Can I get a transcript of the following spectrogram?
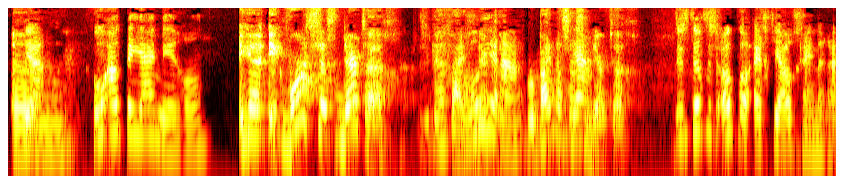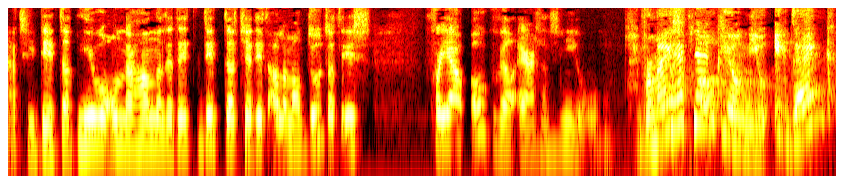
Um, ja. Hoe oud ben jij, Merel? Ik, eh, ik word 36. Dus ik ben 35. Oh, ja. Ik word bijna 36. Dus dat is ook wel echt jouw generatie, dit. Dat nieuwe onderhandelen, dit, dit, dat je dit allemaal doet, dat is voor jou ook wel ergens nieuw. Voor mij is het jij... ook heel nieuw. Ik denk,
